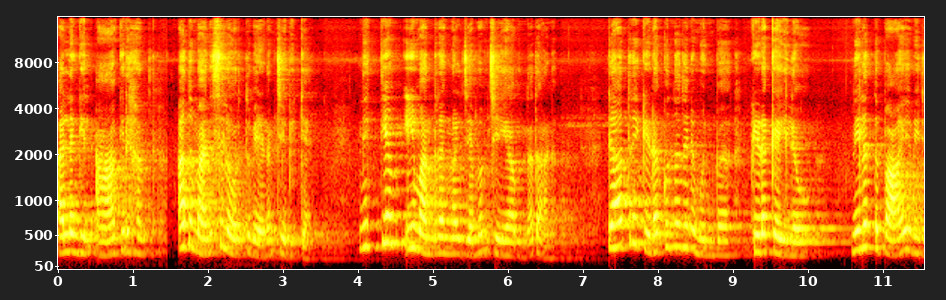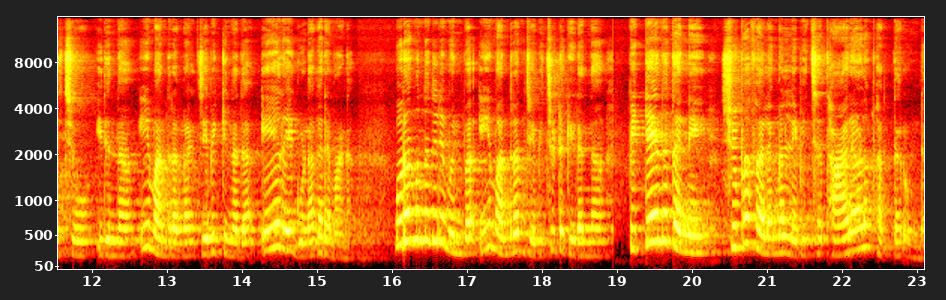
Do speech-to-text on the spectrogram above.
അല്ലെങ്കിൽ ആഗ്രഹം അത് മനസ്സിലോർത്ത് വേണം ജപിക്കാൻ. നിത്യം ഈ മന്ത്രങ്ങൾ ജപം ചെയ്യാവുന്നതാണ്. രാത്രി കിടക്കുന്നതിന് മുൻപ് കിടക്കയിലോ നിലത്ത് പായ വിരിച്ചോ ഇരുന്ന് ഈ മന്ത്രങ്ങൾ ജപിക്കുന്നത് ഏറെ ഗുണകരമാണ്. ഉറങ്ങുന്നതിന് മുൻപ് ഈ മന്ത്രം ജപിച്ചിട്ട് കിടന്ന് പിറ്റേന്ന് തന്നെ ശുഭഫലങ്ങൾ ലഭിച്ച ധാരാളം ഭക്തർ ഉണ്ട്.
